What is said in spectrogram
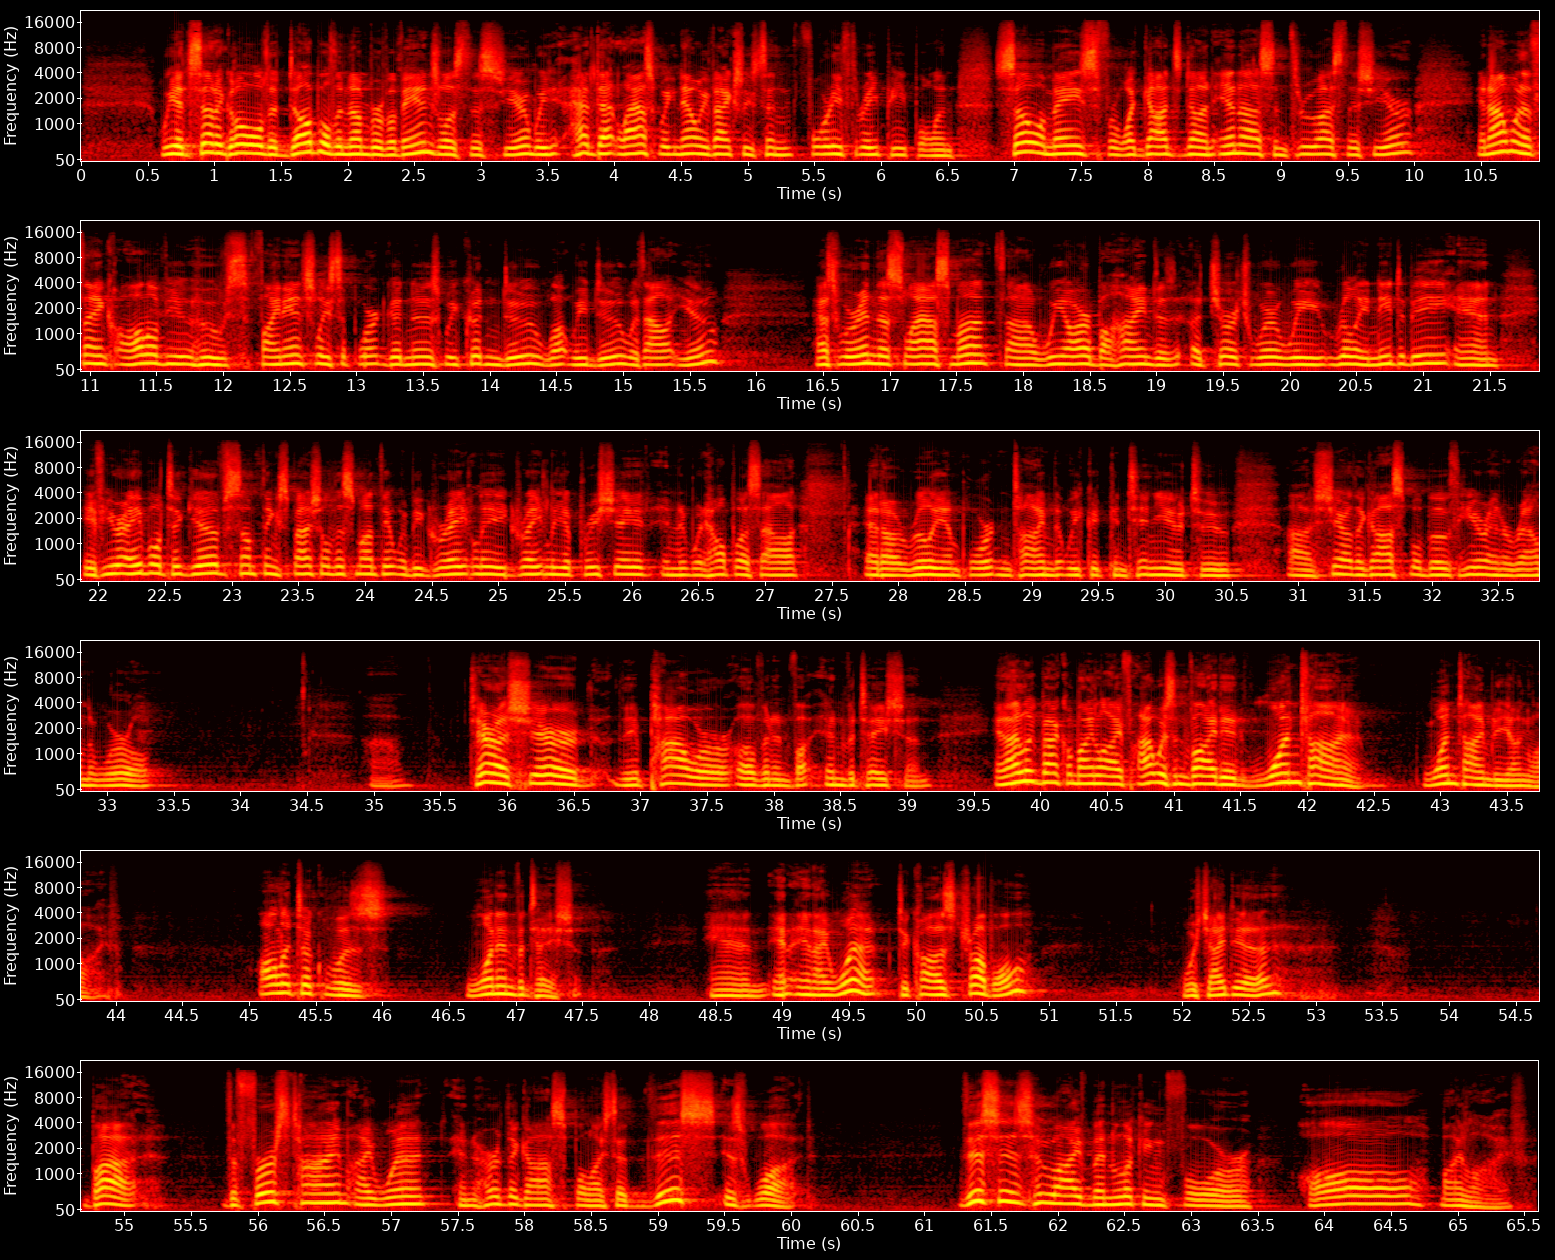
We had set a goal to double the number of evangelists this year. We had that last week. Now we've actually sent 43 people, and so amazed for what God's done in us and through us this year. And I want to thank all of you who financially support Good News. We couldn't do what we do without you. As we're in this last month, uh, we are behind a, a church where we really need to be, and if you're able to give something special this month, it would be greatly, greatly appreciated, and it would help us out at a really important time that we could continue to uh, share the gospel both here and around the world. Um, Tara shared the power of an inv- invitation. And I look back on my life, I was invited one time, one time to Young Life. All it took was one invitation. And, and, and I went to cause trouble which I did. But the first time I went and heard the gospel, I said, This is what? This is who I've been looking for all my life.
